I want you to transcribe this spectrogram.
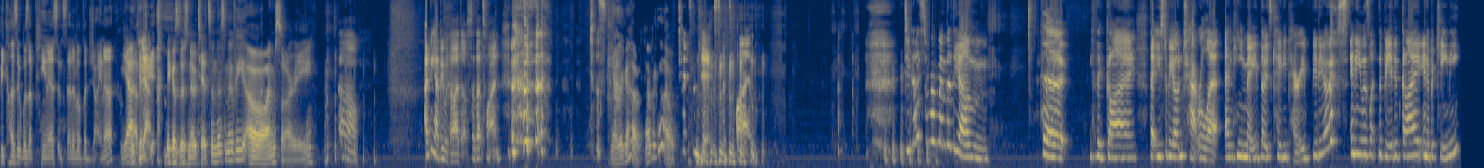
because it was a penis instead of a vagina. Yeah, okay. Yeah. because there's no tits in this movie. Oh, I'm sorry. Oh. I'd be happy with either, so that's fine. Just There we go. There we go. tits and dicks, it's fine. Do you guys remember the um the the guy that used to be on chat roulette and he made those Katy Perry videos and he was like the bearded guy in a bikini?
